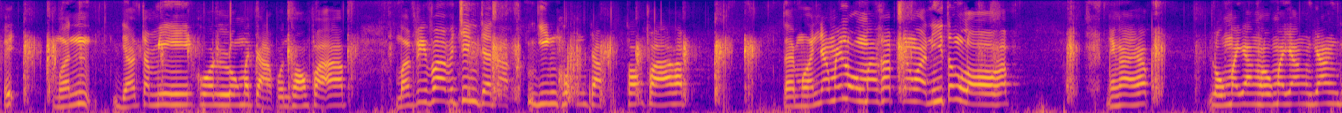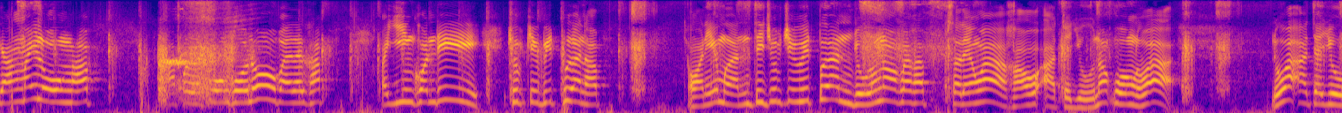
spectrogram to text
เฮ้ยเหมือนเดี๋ยวจะมีคนลงมาจากบนท้องฟ้าครับเหมือนฟีฟ่าฟิชชิ่งจะดักยิงคนจากท้องฟ้าครับ แต่เหมือนยังไม่ลงมาครับ จังหวะนี้ต้องรอครับยังไงครับ ลงมายังลงมายังยังยังไม่ลงครับอะเปิดวงโคโน่ไปเลยครับไปยิงคนที่ชุบชีวิตเพื่อนครับจังหวะนี้เหมือนที่ชุบชีวิตเพื่อนอยู่ข้างนอกแล้วครับ แสดงว่าเขาอาจจะอยู่นอกวงหรือว่า หรือว่าอาจจะอยู่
